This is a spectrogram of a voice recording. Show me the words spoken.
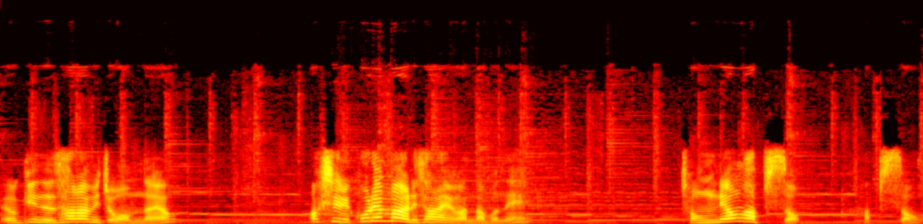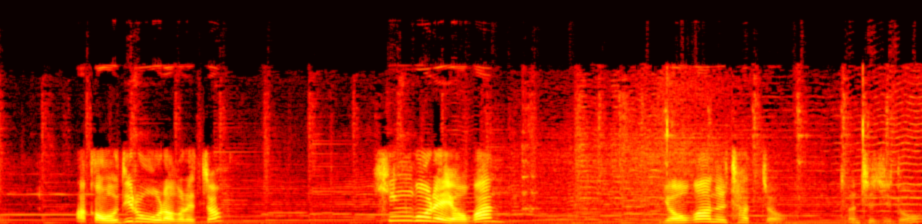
여기는 사람이 좀 없나요? 확실히 코렌마을이 사람이 많나 보네. 정령 합석. 합성. 아까 어디로 오라 그랬죠? 흰고래 여관? 여관을 찾죠. 전체 지도.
